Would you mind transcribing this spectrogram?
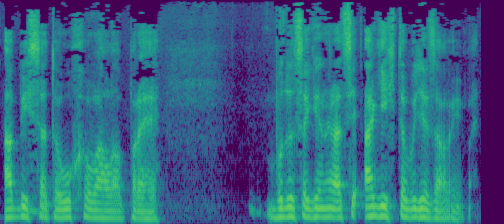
aby sa to uchovalo pre budúce generácie, ak ich to bude zaujímať.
